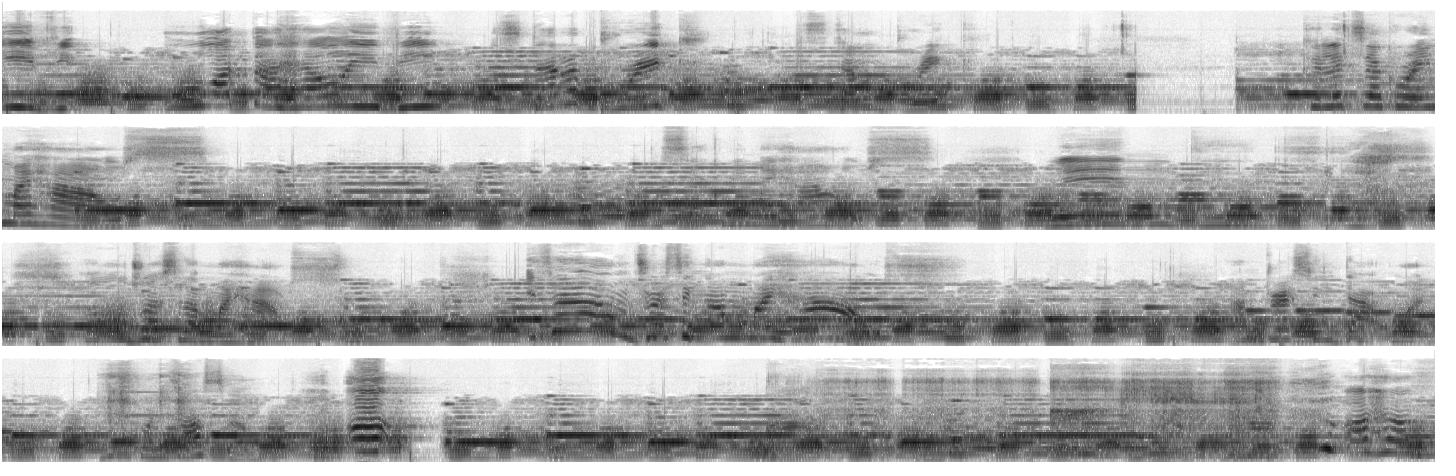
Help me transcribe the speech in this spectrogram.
Evie. What the hell, Evie? Is that a brick? Is that a brick? Okay, let's decorate my house. House. When I'm dressing up my house. Is that how I'm dressing up my house? I'm dressing that one. This one's awesome. Oh! I have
